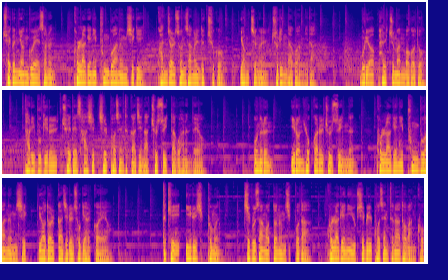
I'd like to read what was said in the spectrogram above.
최근 연구에서는 콜라겐이 풍부한 음식이 관절 손상을 늦추고 염증을 줄인다고 합니다. 무려 8주만 먹어도 다리 부기를 최대 47%까지 낮출 수 있다고 하는데요. 오늘은 이런 효과를 줄 수 있는 콜라겐이 풍부한 음식 8가지를 소개할 거예요. 특히 1위 식품은 지구상 어떤 음식보다 콜라겐이 61%나 더 많고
